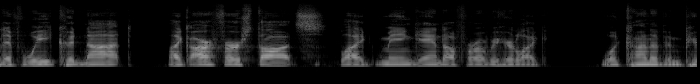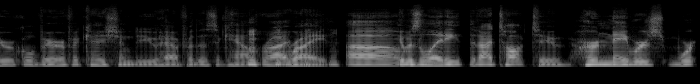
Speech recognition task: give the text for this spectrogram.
that if we could not, like our first thoughts, like me and Gandalf are over here, like, what kind of empirical verification do you have for this account? Right. Right. Um, it was a lady that I talked to. Her neighbors were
